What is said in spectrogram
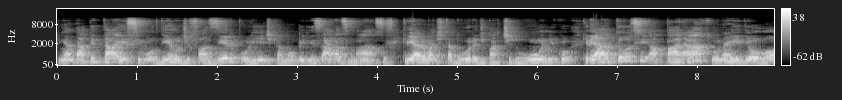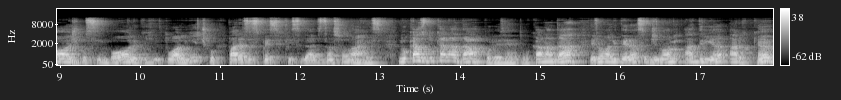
em adaptar esse modelo de fazer política, mobilizar as massas, criar uma ditadura de partido único, criar todo esse aparato né, ideológico, simbólico ritualístico para as especificidades nacionais. No caso do Canadá, por exemplo, o Canadá teve uma liderança de nome Adrien Arcan,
